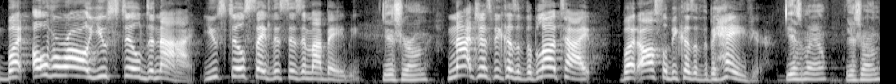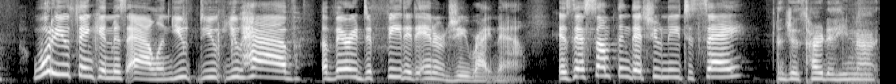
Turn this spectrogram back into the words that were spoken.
But overall, you still deny. You still say this isn't my baby. Yes, Your Honor. Not just because of the blood type, but also because of the behavior. Yes, ma'am. Yes, Your Honor. What are you thinking, Miss Allen? You, you, you have a very defeated energy right now. Is there something that you need to say? It just hurt that he not,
